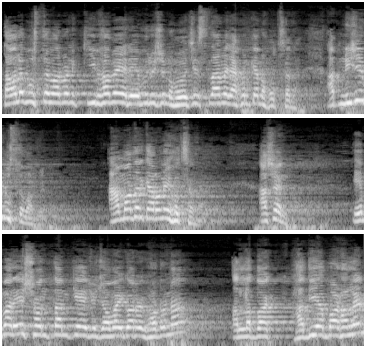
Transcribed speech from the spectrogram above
তাহলে বুঝতে পারবেন কীভাবে রেভলিউশন হয়েছে ইসলামের, এখন কেন হচ্ছে না। আপনি নিজেই বুঝতে পারবেন। আমাদের কারণেই হচ্ছে না। আসেন, এবার এই সন্তানকে যে জবাই করার ঘটনা আল্লাহ পাক হাদিয়া পাঠালেন,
